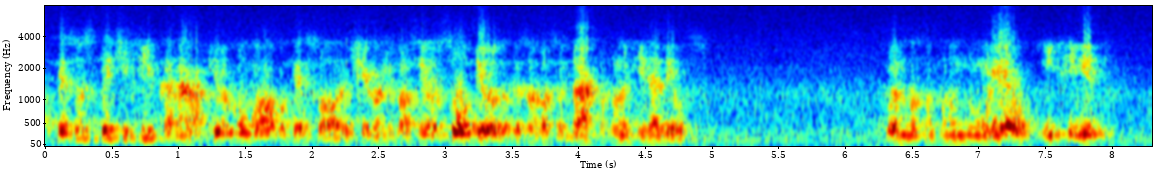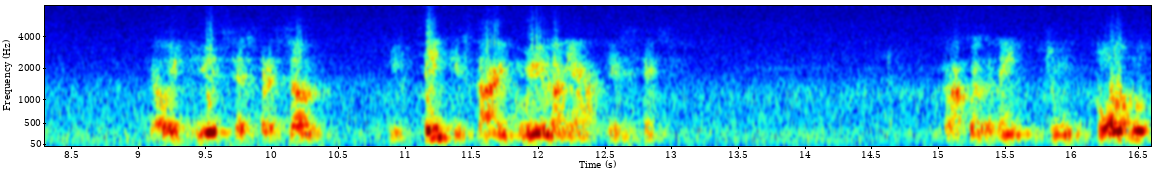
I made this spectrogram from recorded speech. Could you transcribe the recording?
A pessoa se identifica, né? Aquilo como algo pessoal. Eu chego aqui e falo assim, eu sou Deus, a pessoa fala assim, Dark está falando que ele é Deus. Quando nós estamos falando de um eu infinito, é o infinito se expressando e tem que estar incluído na minha existência. Então a coisa vem de um todo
